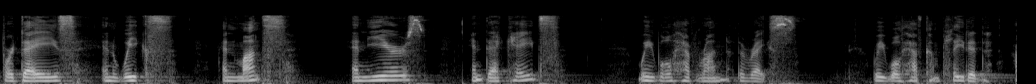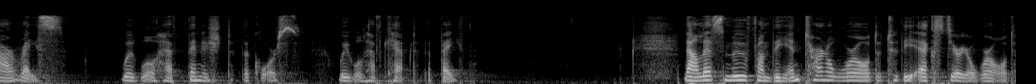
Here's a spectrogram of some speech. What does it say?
for days and weeks and months and years and decades, we will have run the race we will have completed our race. We will have finished the course. We will have kept the faith. Now let's move from the internal world to the exterior world.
